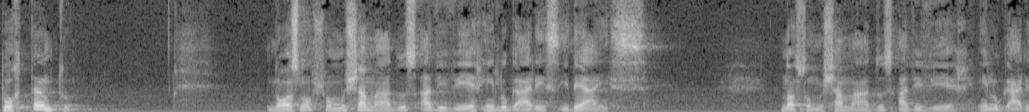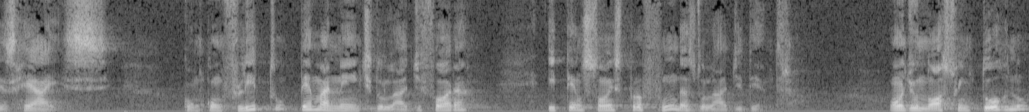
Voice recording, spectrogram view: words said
Portanto, nós não somos chamados a viver em lugares ideais. Nós somos chamados a viver em lugares reais, com conflito permanente do lado de fora e tensões profundas do lado de dentro, onde o nosso entorno,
